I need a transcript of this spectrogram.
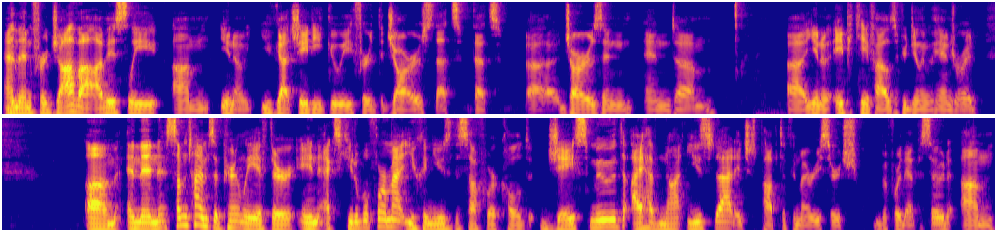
And then for java obviously um you know you've got jd gui for the jars. That's that's uh, jars and and um uh, you know apk files if you're dealing with android. Um, and then sometimes, apparently, if they're in executable format, you can use the software called JSmooth. I have not used that; it just popped up in my research before the episode. Um,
